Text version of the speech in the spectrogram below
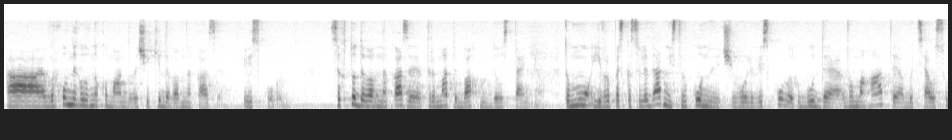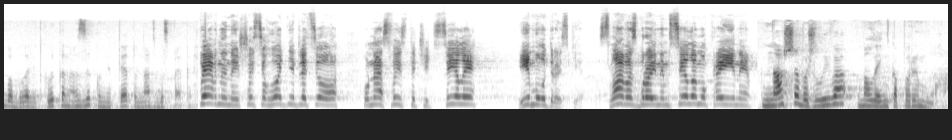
а верховний головнокомандувач, який давав накази військовим. Це хто давав накази тримати Бахмут до останнього. Тому Європейська солідарність, виконуючи волю військових, буде вимагати, аби ця особа була відкликана з комітету нацбезпеки. Впевнений, що сьогодні для цього у нас вистачить сили і мудрості. Слава Збройним силам України! Наша важлива маленька перемога.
